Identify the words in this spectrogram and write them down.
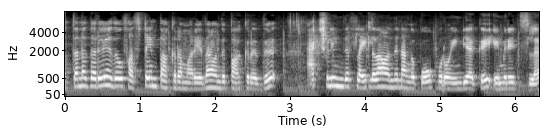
அத்தனை தடவையும் ஏதோ ஃபஸ்ட் டைம் பார்க்குற மாதிரியே தான் வந்து பார்க்குறது. ஆக்சுவலி இந்த ஃப்ளைட்டில் தான் வந்து நாங்கள் போக போகிறோம் இந்தியாவுக்கு எமிரேட்ஸில்.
